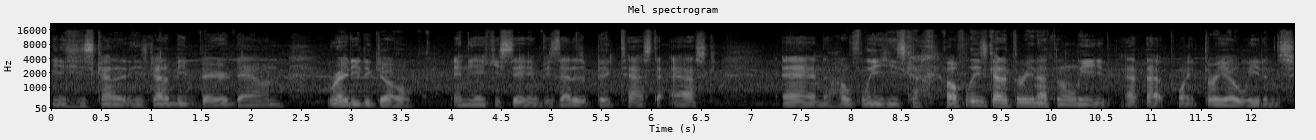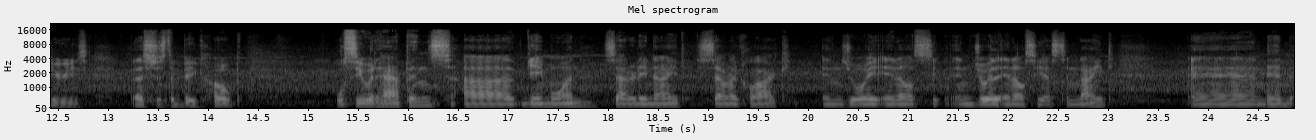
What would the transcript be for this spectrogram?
he's gotta he's gotta be bear down, ready to go in Yankee Stadium because that is a big task to ask. And hopefully he's got hopefully he's got a three nothing lead at that point, 3-0 lead in the series. That's just a big hope. We'll see what happens. Uh, game one, Saturday night, seven o'clock. Enjoy NLC, enjoy the NLCS tonight, and and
